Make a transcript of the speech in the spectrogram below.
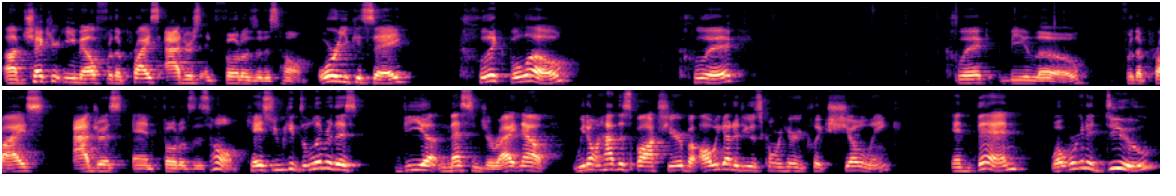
Um, check your email for the price address and photos of this home. Or you could say click below click click below for the price address and photos of this home. Okay, so we can deliver this via messenger right? Now We don't have this box here, but all we got to do is come over here and click show link. And then what we're gonna do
